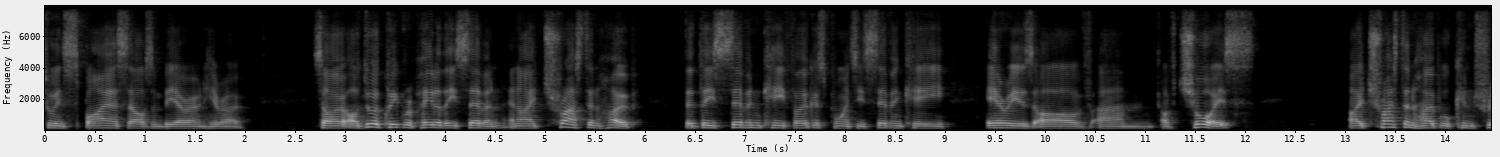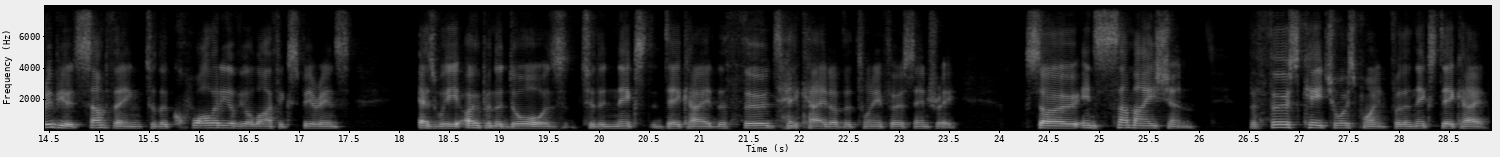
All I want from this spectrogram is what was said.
to inspire ourselves and be our own hero. So I'll do a quick repeat of these seven, and I trust and hope that these seven key focus points, these seven key areas of, um, of choice, I trust and hope will contribute something to the quality of your life experience as we open the doors to the next decade, the third decade of the 21st century. So, in summation, the first key choice point for the next decade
